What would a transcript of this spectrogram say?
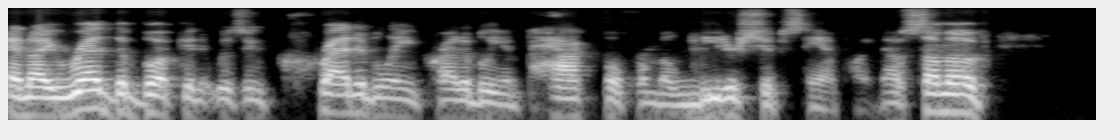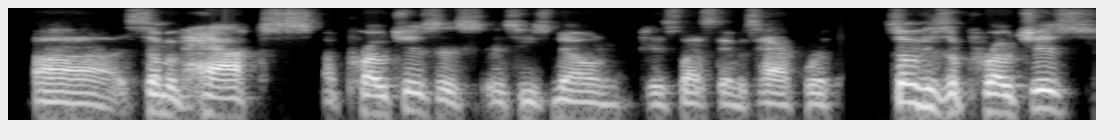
And I read the book and it was incredibly, incredibly impactful from a leadership standpoint. Now, some of uh, some of Hack's approaches, as, as he's known, his last name is Hackworth, some of his approaches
